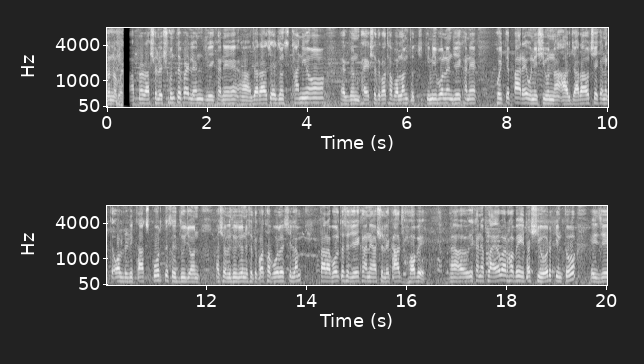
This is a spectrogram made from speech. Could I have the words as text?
ধন্যবাদ। আপনারা আসলে শুনতে পাইলেন যে এখানে যারা একজন স্থানীয় একজন ভাইয়ের সাথে কথা বললাম তো তিনি বলেন যে এখানে হইতে পারে উনি শিউর না। আর যারা হচ্ছে এখানে অলরেডি কাজ করতেছে দুজন আসলে দুজনের সাথে কথা বলেছিলাম তারা বলতেছে যে এখানে আসলে কাজ হবে। এখানে ফ্লাইওভার হবে, এটা শিওর, কিন্তু এই যে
